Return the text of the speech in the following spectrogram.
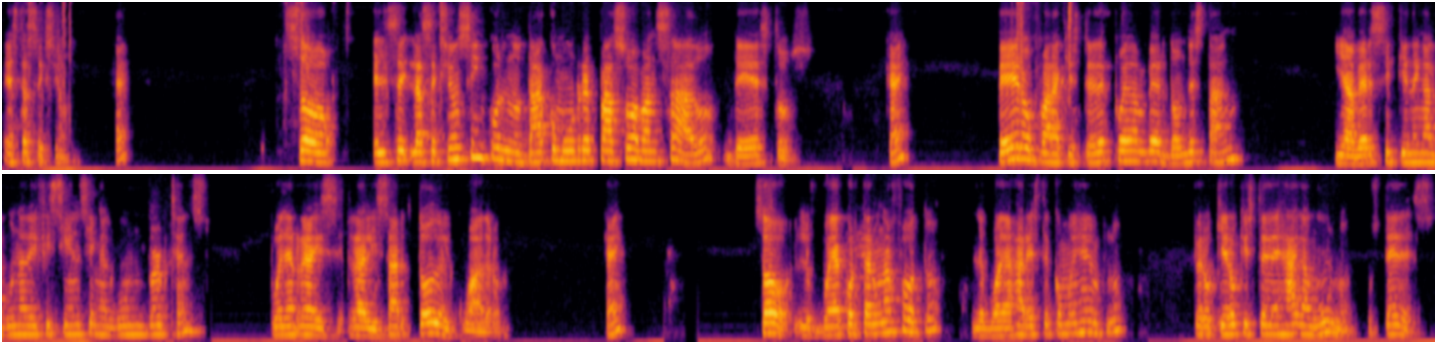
esta sección, okay? So, el la sección 5 nos da como un repaso avanzado de estos, ¿ok? Pero para que ustedes puedan ver dónde están y a ver si tienen alguna deficiencia en algún verb tense, pueden realiz- realizar todo el cuadro. ¿Ok? So, voy a cortar una foto, les voy a dejar este como ejemplo, pero quiero que ustedes hagan uno, ustedes.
